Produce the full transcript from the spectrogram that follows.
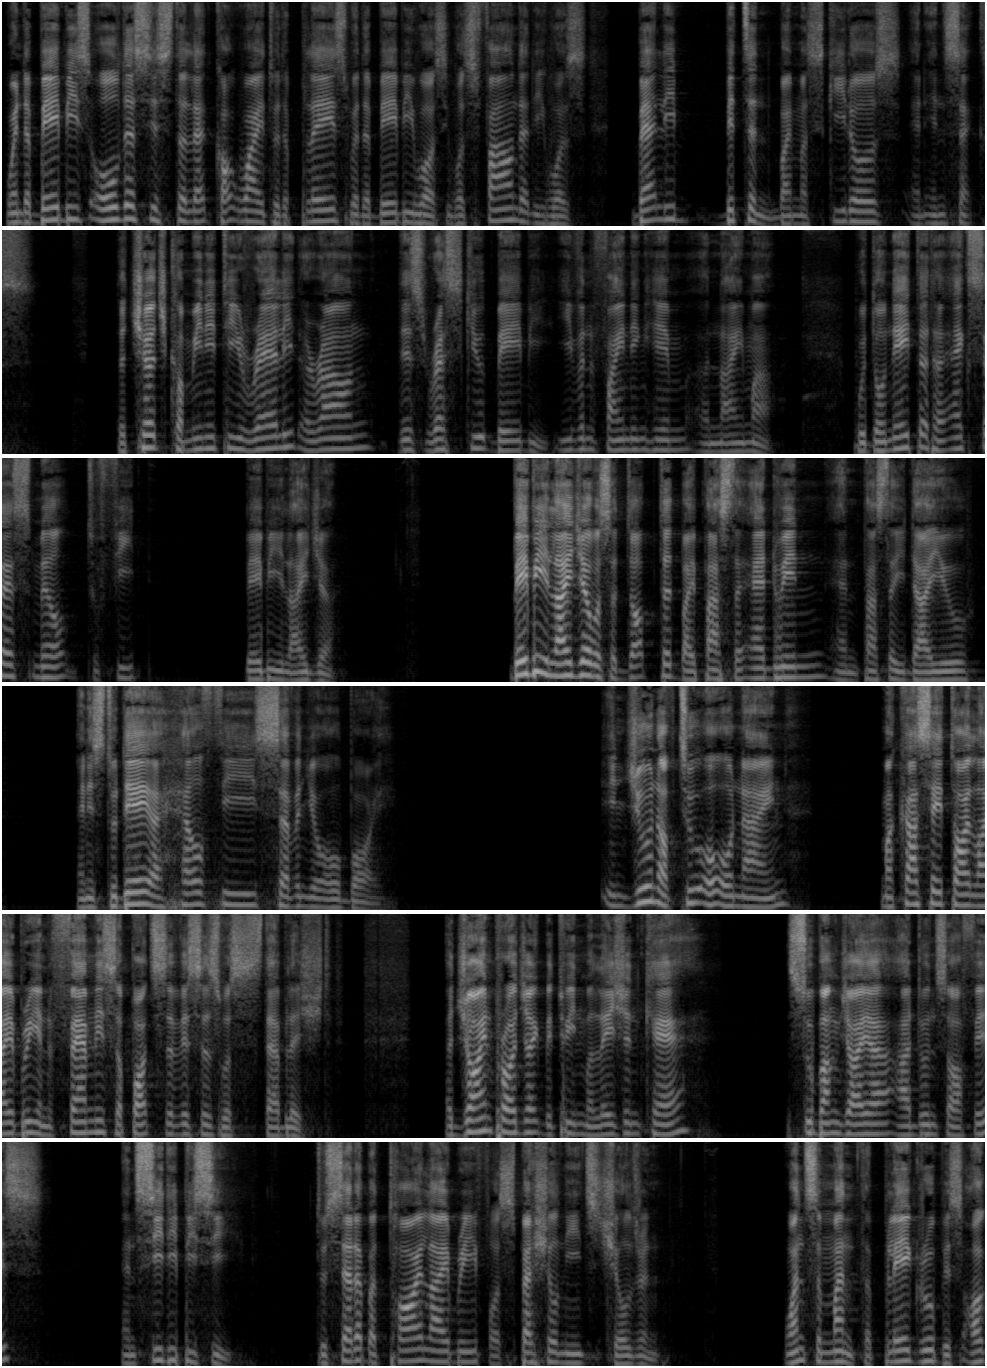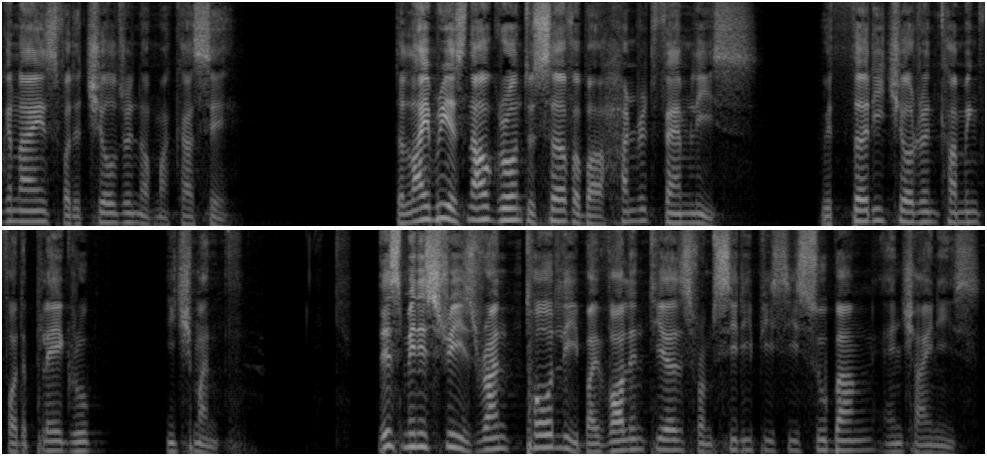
When the baby's older sister led Kokwai to the place where the baby was, it was found that he was badly bitten by mosquitoes and insects. The church community rallied around this rescued baby, even finding him a Naima, who donated her excess milk to feed baby Elijah. Baby Elijah was adopted by Pastor Edwin and Pastor Idayu and is today a healthy seven year old boy. In June of 2009, Makase Toy Library and Family Support Services was established, a joint project between Malaysian Care, Subang Jaya Adun's office, and CDPC to set up a toy library for special needs children. Once a month, a play group is organized for the children of Makase. The library has now grown to serve about 100 families, with 30 children coming for the play group each month. This ministry is run totally by volunteers from CDPC Subang and Chinese.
